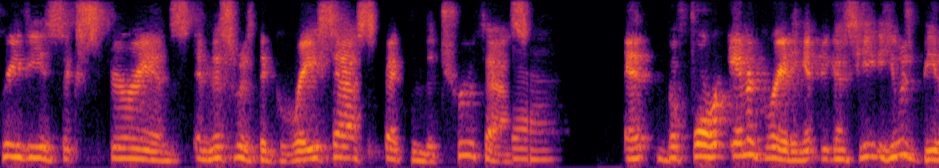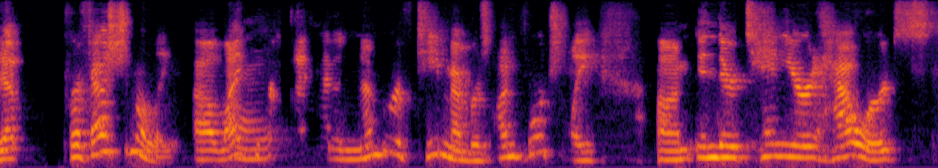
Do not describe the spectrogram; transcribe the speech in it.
previous experience, and this was the grace aspect and the truth aspect, yeah. and before integrating it because he he was beat up professionally. Uh, like right. I had a number of team members, unfortunately, um, in their tenure at Howard's,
